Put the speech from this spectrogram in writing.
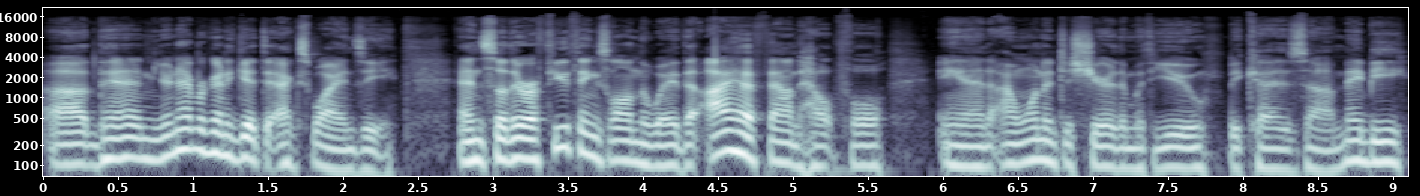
uh, then you're never going to get to X, Y, and Z. And so there are a few things along the way that I have found helpful and I wanted to share them with you because uh, maybe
